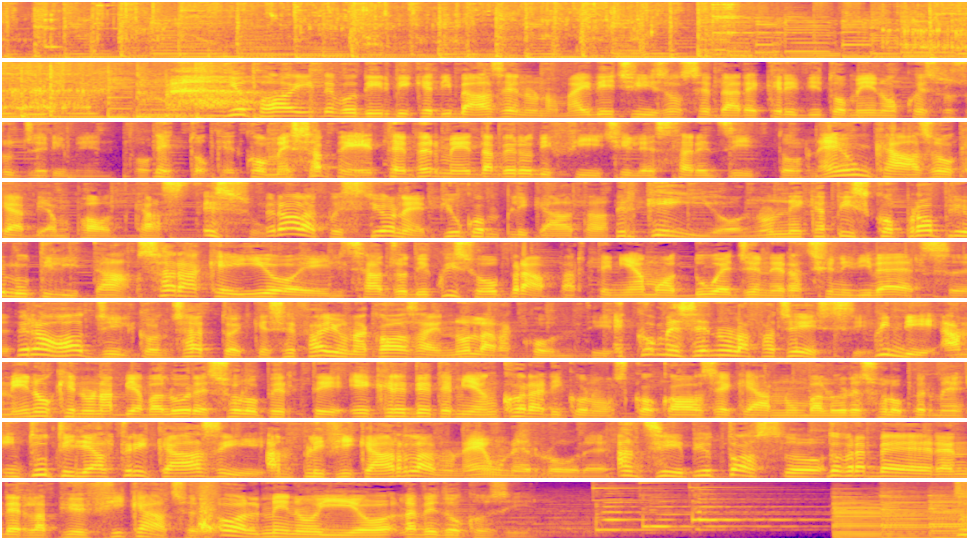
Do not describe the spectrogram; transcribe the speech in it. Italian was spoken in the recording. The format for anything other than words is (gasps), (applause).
Io poi devo dirvi che di base non ho mai deciso se dare credito o meno a questo suggerimento. Detto che, come sapete, per me è davvero difficile stare zitto. Non è un caso che abbia un podcast. E su. Però la questione è più complicata, perché io non ne capisco proprio l'utilità. Sarà che io e il saggio di qui sopra apparteniamo a due generazioni diverse. Però oggi il concetto è che se fai una cosa e non la racconti, è come se non la facessi. Quindi, a meno che non abbia valore solo per te, e credetemi, ancora riconosco cose che hanno un valore solo per me. In tutti gli altri casi, amplificarla non è un errore. Anzi, piuttosto dovrebbe renderla più efficace. O almeno io la vedo così.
